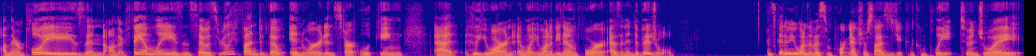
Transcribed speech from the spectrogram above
on their employees and on their families. And so it's really fun to go inward and start looking at who you are and, and what you want to be known for as an individual. It's going to be one of the most important exercises you can complete to enjoy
